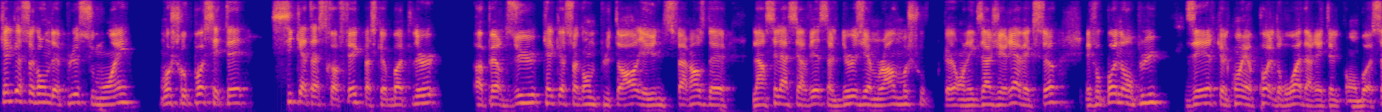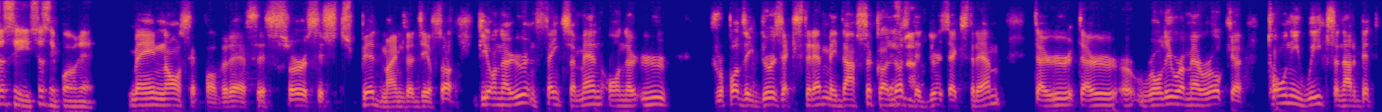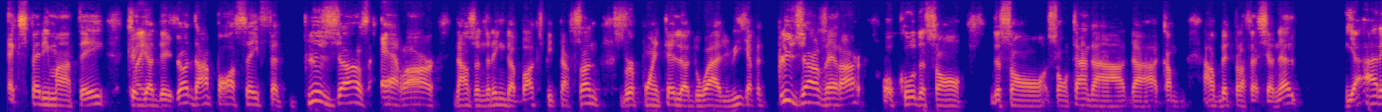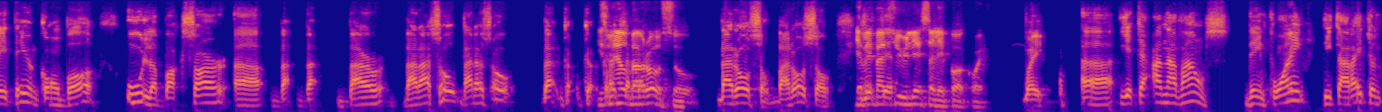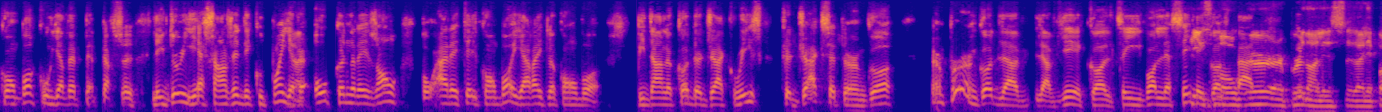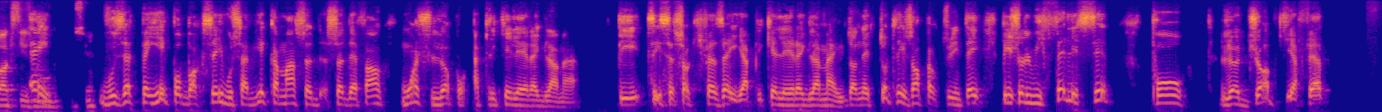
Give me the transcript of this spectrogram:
quelques secondes de plus ou moins, moi, je trouve pas que c'était si catastrophique parce que Butler a perdu quelques secondes plus tard. Il y a eu une différence de lancer la serviette, c'est le deuxième round. Moi, je trouve qu'on exagérait avec ça. Mais il faut pas non plus dire que le coin n'a pas le droit d'arrêter le combat. Ça, c'est, ça, c'est pas vrai. Mais non, c'est pas vrai. C'est sûr, c'est stupide même de dire ça. Puis on a eu une fin de semaine, on a eu, je veux pas dire deux extrêmes, mais dans ce cas-là, c'était deux extrêmes. Tu as eu, as eu euh, Rolly Romero, que Tony Weeks, un arbitre expérimenté, qu'il a déjà dans le passé fait plusieurs erreurs dans une ring de boxe, puis personne veut pointer le doigt à lui. Il a fait plusieurs erreurs au cours de son de son, son temps dans, dans, comme arbitre professionnel il a arrêté un combat où le boxeur euh, Barroso, Barroso, Ismaël Barroso. Barroso, Barroso. Il avait battu Ulysse à l'époque, oui. Oui. Euh, il était en avance d'un point, puis il t'arrête un combat où il y avait personne. Les deux, il a changé des coups de poing. Il n'y avait aucune raison pour arrêter le combat. Il arrête le combat. Puis dans le cas de Jack Reese, que Jack, c'est un gars un peu un gars de la, vieille école. sais, il va laisser les gars un peu dans l'époque. Hey, vous êtes payé pour boxer, vous saviez comment se, se défendre. Moi, je suis là pour appliquer les règlements. Puis, c'est ça qu'il faisait. Il appliquait les règlements. Il donnait toutes les opportunités. Puis, je lui félicite pour le job qu'il a fait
